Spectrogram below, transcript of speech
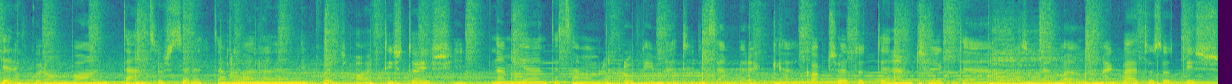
Gyerekkoromban táncos szerettem volna lenni, vagy artista, és így nem jelentett számomra problémát, hogy az emberekkel kapcsolatot teremtsek, de valami megváltozott, és,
